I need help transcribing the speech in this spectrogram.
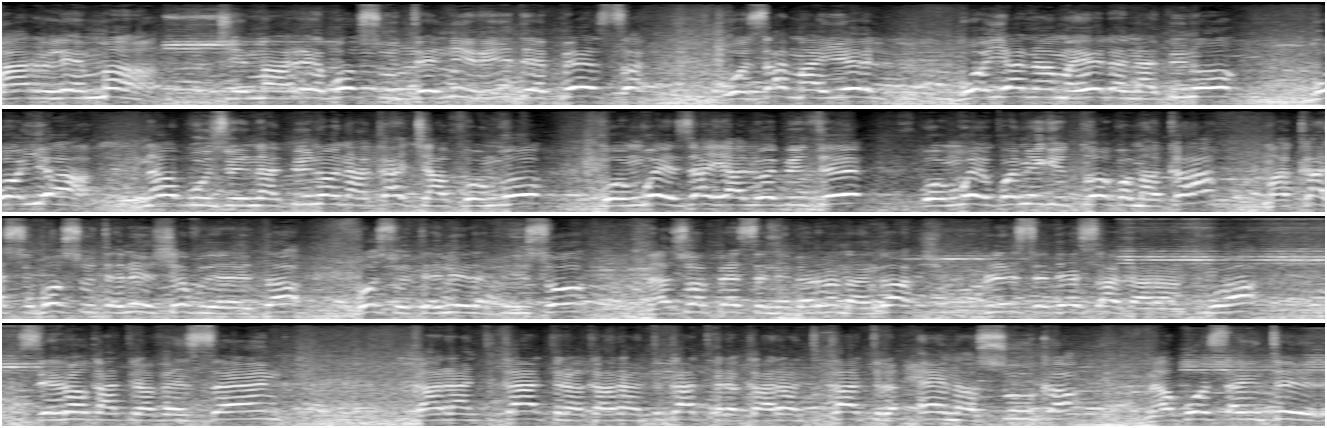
parlement Chimare, bo soutenir IDPS, boza mayele, boya na mayele na bino, boya na buzui na bino na kati ya Congo. Congo eza ya lobi te, Congo ekomi kitoko maka makasi. Bo soutenir chef de l'État, bo soutenir biso. Nazo pesa numero na nga plus 243 085 40 4 40 4 40 4 1 na suka nabosani te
